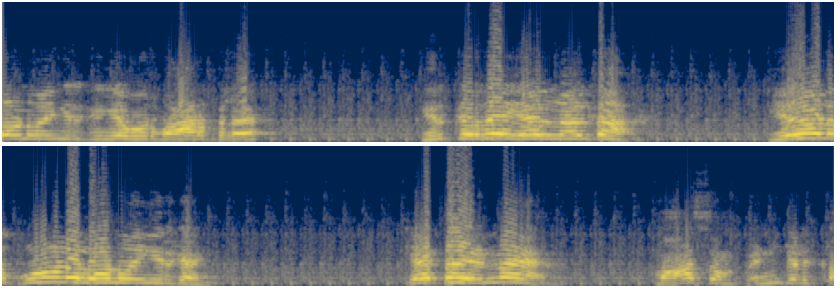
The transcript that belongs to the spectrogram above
லோன் வாங்கியிருக்கீங்க ஒரு வாரத்துல. இருக்கிறதே ஏழு நாள் தான். ஏழு குழுல லோன் வாங்கியிருக்காங்க. கேட்டால் என்ன? மாதம் பெண்களுக்கு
